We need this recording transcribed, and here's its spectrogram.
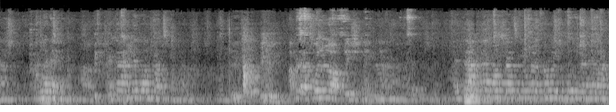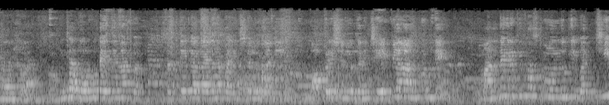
నాకు అలానే అయితే కొనుకొచ్చుకుంటాను. అప్పుడు అపోలో ఆపరేషన్ అయింది. అయితే అన్నీ కొనుకొచ్చుకుంటాను ఇప్పుడు ఇంకా దొరుకుతాయి ఏదైనా ప్రత్యేకంగా ఏదైనా పరీక్షలు కానీ ఆపరేషన్లు కానీ చేపించాలనుకుంటే మన దగ్గరికి ఫస్ట్ ముందుకి వచ్చి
